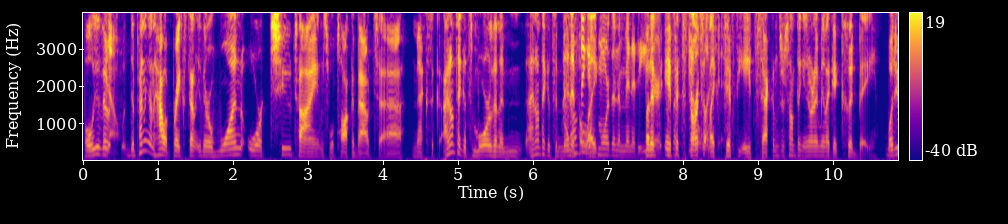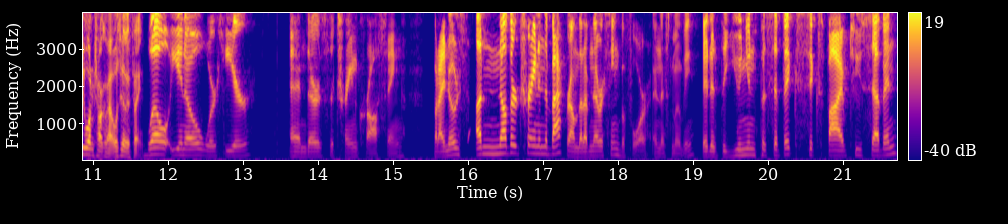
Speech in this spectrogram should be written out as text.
But we'll either No. depending on how it breaks down, either one or two times we'll talk about uh, Mexico. I don't think it's more than a I don't think it's a minute. I don't but think like, it's more than a minute either. But if, if it starts at like it. 58 seconds or something, you know what I mean? Like it could be. What do you want to talk about? What's the other thing? Well, you know, we're here, and there's the train crossing. But I noticed another train in the background that I've never seen before in this movie. It is the Union Pacific 6527.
